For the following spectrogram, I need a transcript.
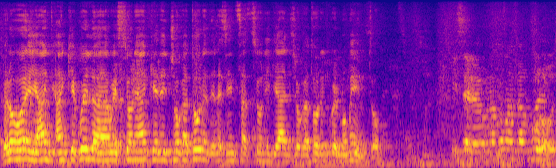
però poi anche quello è una questione anche del giocatore, delle sensazioni che ha il giocatore in quel momento. Mister, una domanda al volo,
